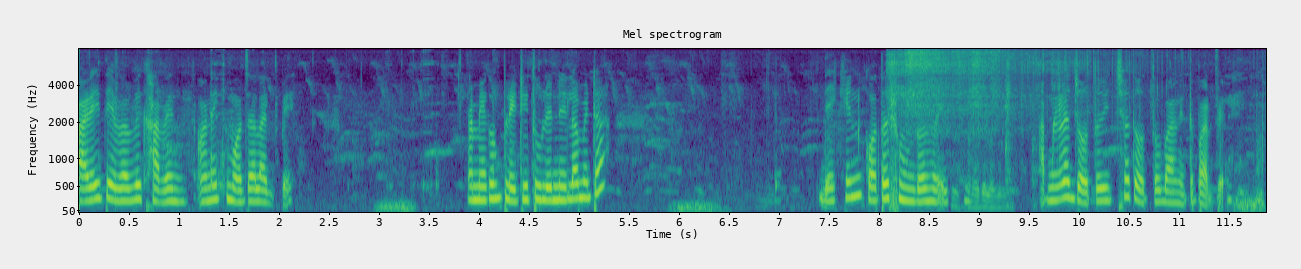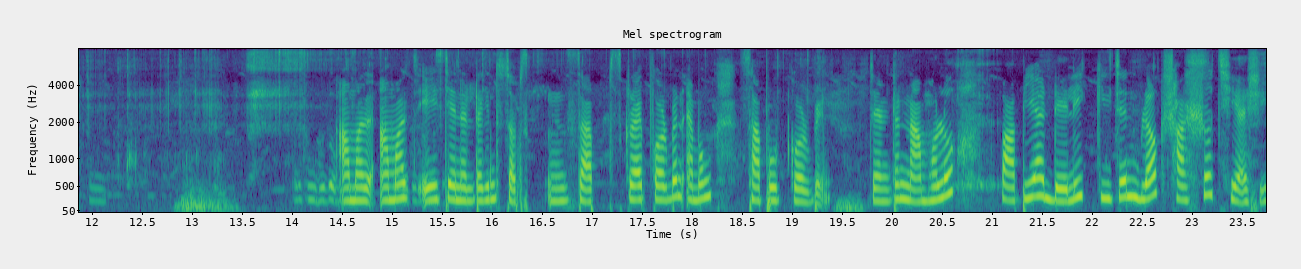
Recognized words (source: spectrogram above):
বাড়িতে এভাবে খাবেন, অনেক মজা লাগবে। আমি এখন প্লেটে তুলে নিলাম এটা। দেখেন কত সুন্দর হয়েছে। আপনারা যত ইচ্ছা তত বানাতে পারবেন। আমার আমার এই চ্যানেলটা কিন্তু সাবস্ক্রাইব করবেন এবং সাপোর্ট করবেন। চ্যানেলটার নাম হলো পাপিয়া ডেলি কিচেন ব্লগ সাতশো ছিয়াশি।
